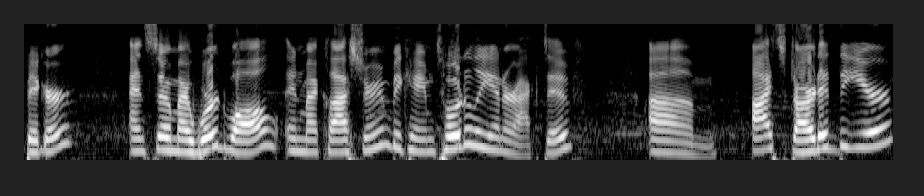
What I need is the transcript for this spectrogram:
bigger, and so my word wall in my classroom became totally interactive. Um, I started the year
